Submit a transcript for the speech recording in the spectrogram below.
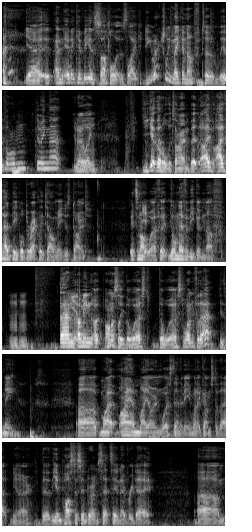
yeah, it, and and it can be as subtle as like, do you actually make enough to live on doing that? You know, like you get that all the time. But I've I've had people directly tell me, just don't. It's not Yeah. worth it. You'll never be good enough. Mm-hmm. And Yeah. I mean, honestly, the worst the worst one for that is me. Uh, my I am my own worst enemy when it comes to that. You know, the the imposter syndrome sets in every day. I'm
